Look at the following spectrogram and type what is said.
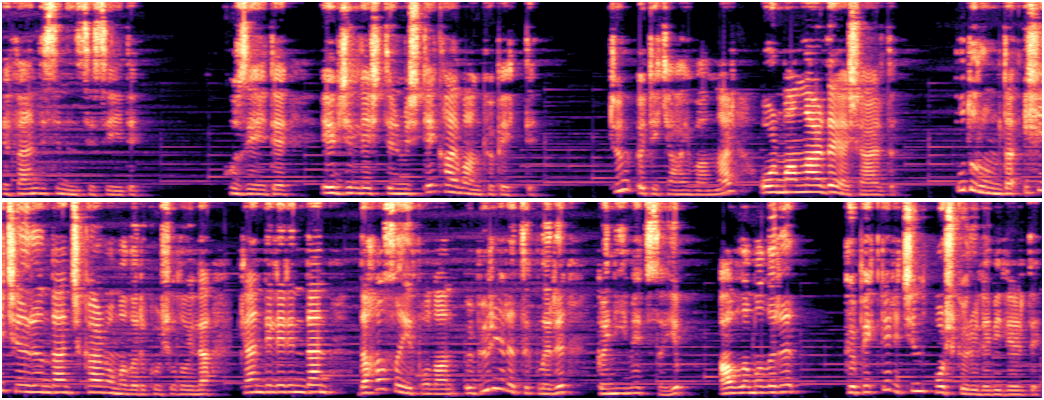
efendisinin sesiydi. Kuzeyde evcilleştirmiş tek hayvan köpekti. Tüm öteki hayvanlar ormanlarda yaşardı. Bu durumda işi çığırından çıkarmamaları koşuluyla kendilerinden daha zayıf olan öbür yaratıkları ganimet sayıp avlamaları köpekler için hoş görülebilirdi.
